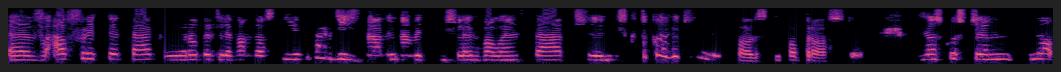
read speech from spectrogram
E, w Afryce, tak, Robert Lewandowski jest bardziej znany nawet niż Lech Wałęsa, czy niż ktokolwiek inny z Polski po prostu. W związku z czym, no,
